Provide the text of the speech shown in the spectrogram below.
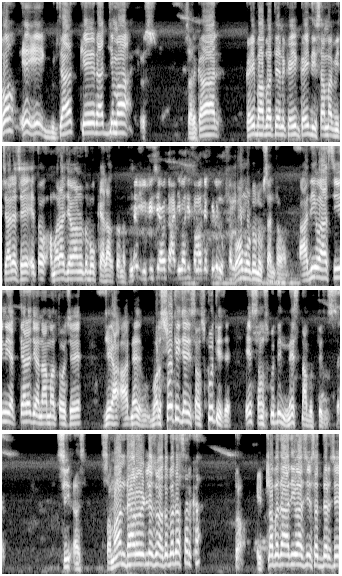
તો એ એ ગુજરાત કે રાજ્યમાં સરકાર કઈ બાબતે અને કઈ કઈ દિશામાં વિચારે છે એ તો અમારા જેવાનો તો બહુ ખ્યાલ આવતો નથી. યુસીસી આવે તો આદિવાસી સમાજને કેટલું નુકસાન બહુ મોટું નુકસાન થવાનું. આદિવાસીની અત્યારે જે અનામતો છે જે આને વર્ષોથી જેની સંસ્કૃતિ છે એ સંસ્કૃતિ નેસ્ત નાબૂદ થઈ જશે સી- અ, સમાન ધારો એટલે શું? આ તો બધા સરખા. તો એટલા બધા આદિવાસી સદ્ધર છે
